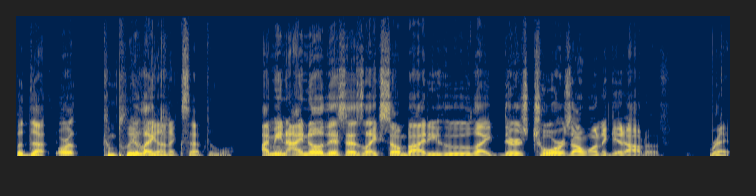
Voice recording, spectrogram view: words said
But that Or completely like- unacceptable. I mean, I know this as like somebody who like there's chores I want to get out of. Right.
